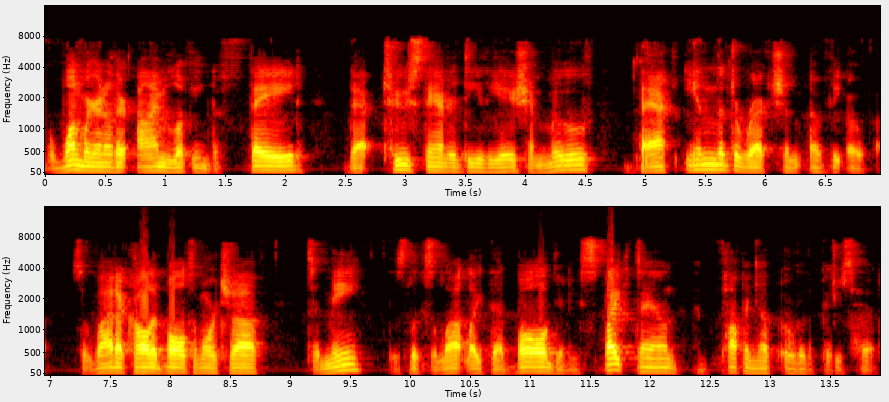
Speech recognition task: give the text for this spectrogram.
But one way or another, I'm looking to fade that two standard deviation move back in the direction of the open. So why'd I call it Baltimore chop? To me, this looks a lot like that ball getting spiked down and popping up over the pitcher's head.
